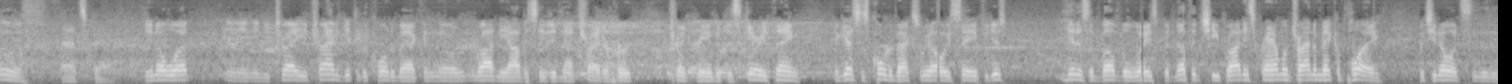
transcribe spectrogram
Oof, that's bad. You know what? And, you try, you're trying to get to the quarterback, and Rodney obviously did not try to hurt Trent Green. But the scary thing, I guess, as quarterbacks, we always say if you just hit us above the waist, but nothing cheap. Rodney scrambling, trying to make a play. But you know what's the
